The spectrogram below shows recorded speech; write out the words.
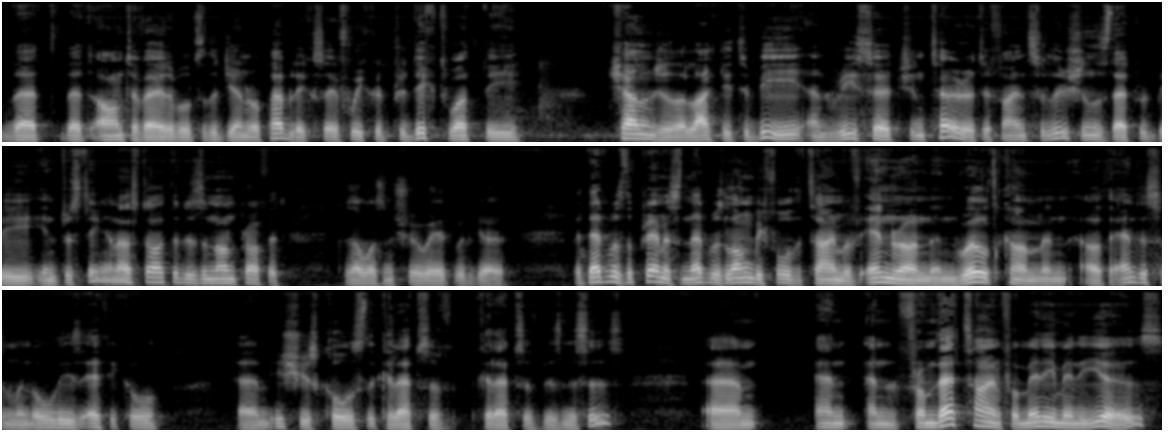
that, that aren't available to the general public. So if we could predict what the challenges are likely to be and research in Torah to find solutions that would be interesting. And I started as a non-profit because I wasn't sure where it would go. But that was the premise, and that was long before the time of Enron and WorldCom and Arthur Andersen, when all these ethical um, issues caused the collapse of collapse of businesses. Um, and and from that time, for many many years,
